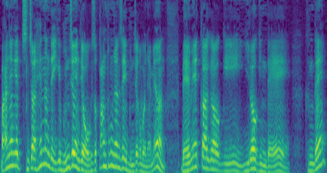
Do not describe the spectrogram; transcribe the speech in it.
만약에 진짜 했는데 이게 문제가 이제 여기서 깡통 전세의 문제가 뭐냐면, 매매 가격이 1억인데, 근데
